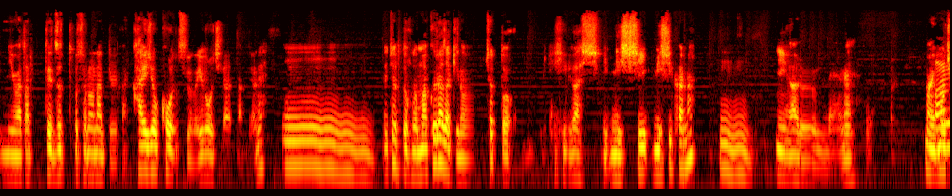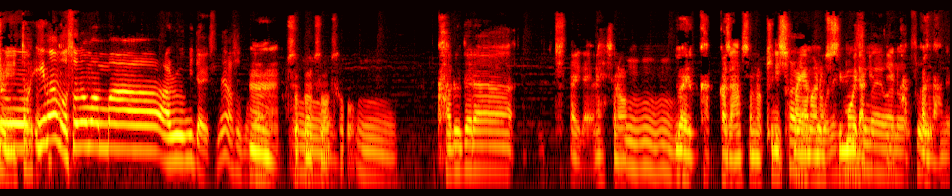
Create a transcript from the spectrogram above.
にわたってずっとその、なんていうか、海上交通の用地だったんだよね。い。うんうんうんうん。で、ちょっとこの枕崎の、ちょっと東、西、西かな？うんうん。にあるんだよね。まああもちろん行ったの、今もそのまんまあるみたいですね、あそこね。うん、そうそうそう。うん。うんカルデラ地帯だよね。その、うんうんうん。いわゆる活火山、その霧島山の下井岳っていう活火山。そ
